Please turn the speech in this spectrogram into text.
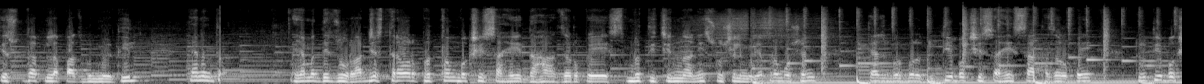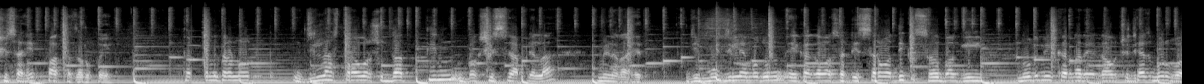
ते सुद्धा आपल्याला पाच गुण मिळतील. त्यानंतर यामध्ये जो राज्यस्तरावर प्रथम बक्षीस आहे दहा हजार रुपये स्मृतिचिन्ह आणि सोशल मीडिया प्रमोशन त्याचबरोबर द्वितीय बक्षीस आहे सात हजार रुपये. तृतीय बक्षीस आहे पाच हजार रुपये. तर मित्रांनो जिल्हा स्तरावर सुद्धा तीन बक्षिसे आपल्याला मिळणार आहेत. जे मूळ जिल्ह्यामधून एका गावासाठी सर्वाधिक सहभागी नोंदणी करणाऱ्या गावचे त्याचबरोबर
